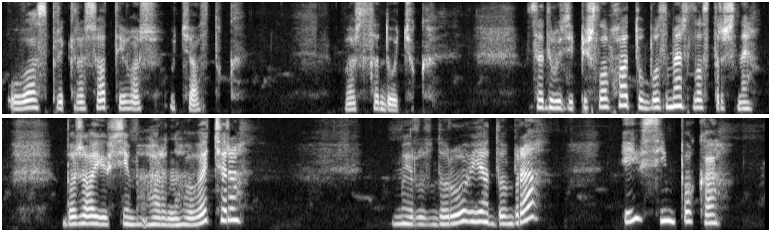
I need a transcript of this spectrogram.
у вас прикрашати ваш участок, ваш садочок. Все, друзі, пішла в хату, бо змерзла страшне. Бажаю всім гарного вечора, миру, здоров'я, добра і всім пока.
